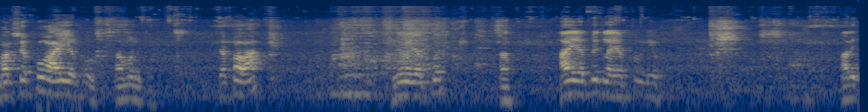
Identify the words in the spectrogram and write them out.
మరి చెప్పు ఆయి చెప్పు తమ్మునికి. చెప్పవా? నువ్వు చెప్పు. ఆ, చెప్పు ఇట్లా చెప్పు నీవు. అది.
